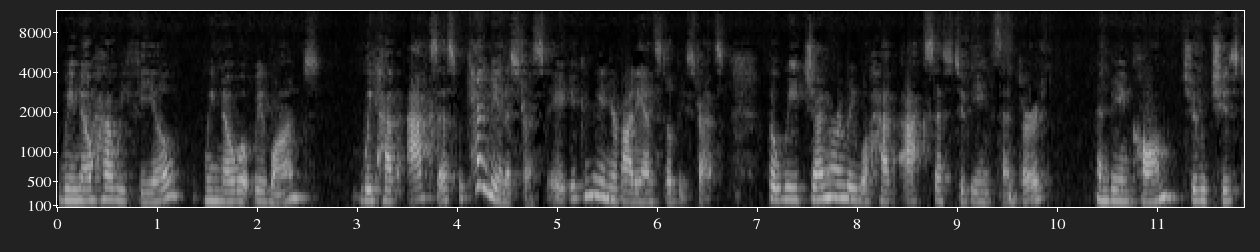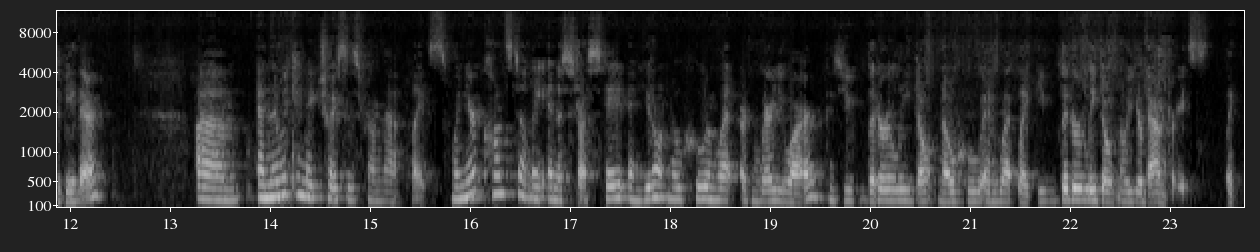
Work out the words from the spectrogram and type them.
We know how we feel. We know what we want. We have access. We can be in a stress state. You can be in your body and still be stressed, but we generally will have access to being centered and being calm should we choose to be there. Um, and then we can make choices from that place. When you're constantly in a stress state and you don't know who and what and where you are, because you literally don't know who and what, like you literally don't know your boundaries, like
